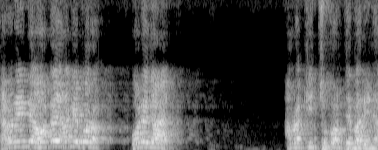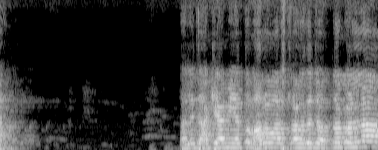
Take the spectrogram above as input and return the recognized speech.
কারণ এই দেহটাই আগে পড়ে যায়। আমরা কিচ্ছু করতে পারি না। তাহলে যাকে আমি এত ভালোবাসলাম, এত যত্ন করলাম,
